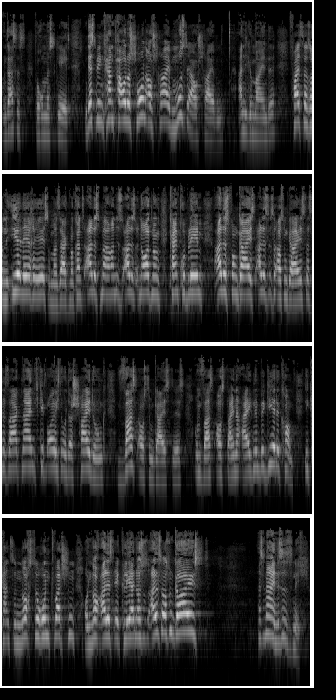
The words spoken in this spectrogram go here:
Und das ist, worum es geht. Und deswegen kann Paulus schon auch schreiben, muss er auch schreiben, an die Gemeinde. Falls da so eine Irrlehre ist und man sagt, man kann es alles machen, ist alles in Ordnung, kein Problem, alles vom Geist, alles ist aus dem Geist, dass er sagt, nein, ich gebe euch eine Unterscheidung, was aus dem Geist ist und was aus deiner eigenen Begierde kommt. Die kannst du noch so rundquatschen und noch alles erklären, das ist alles aus dem Geist. Das, nein, das ist es nicht.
